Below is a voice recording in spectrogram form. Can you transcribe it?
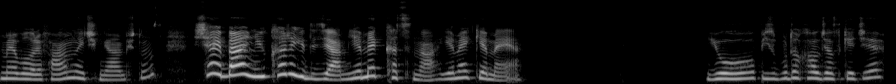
Merhabalar efendim ne için gelmiştiniz? Şey ben yukarı gideceğim yemek katına yemek yemeye. Yo biz burada kalacağız gece.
